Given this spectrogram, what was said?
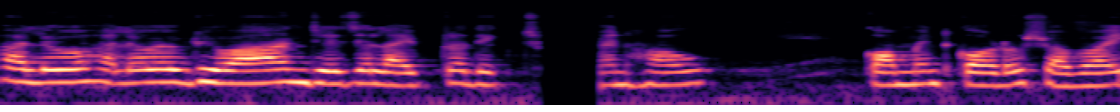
হ্যালো হ্যালো এভরিওয়ান যে যে লাইভটা দেখছ হও কমেন্ট করো সবাই।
